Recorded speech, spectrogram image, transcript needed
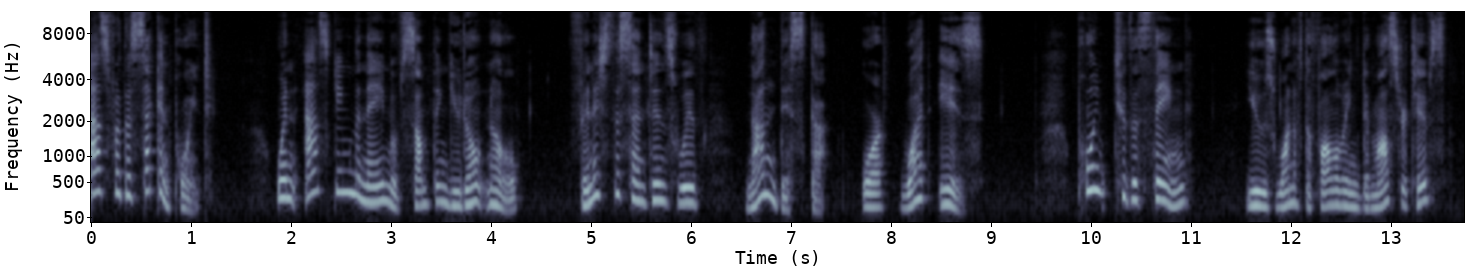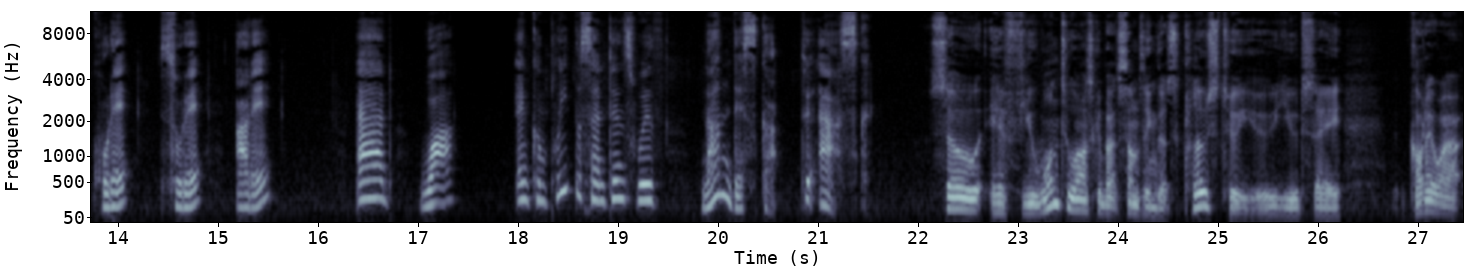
As for the second point, when asking the name of something you don't know, finish the sentence with 何ですか or what is. Point to the thing. Use one of the following demonstratives これ、それ、あれ. Add は and complete the sentence with 何ですか to ask. So, if you want to ask about something that's close to you, you'd say, これは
